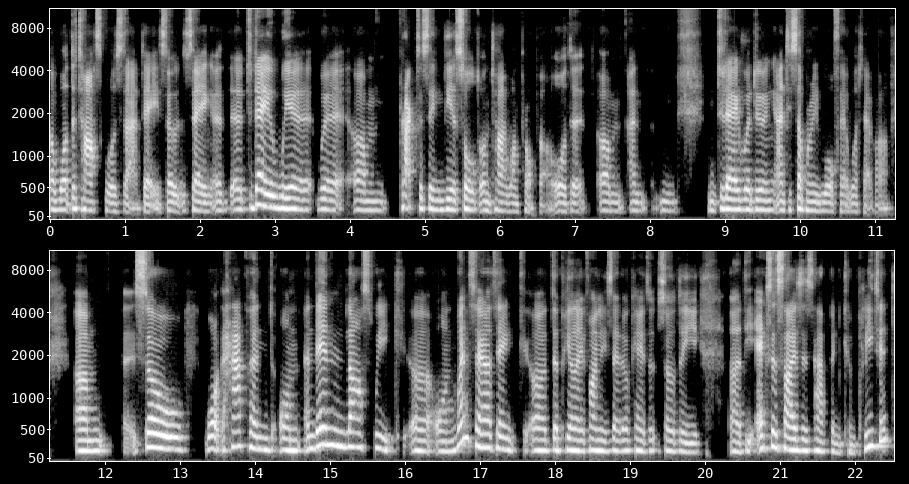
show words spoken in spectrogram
uh, what the task was that day so saying uh, uh, today we're we're um, practicing the assault on Taiwan proper or the um, and, and today we're doing anti-submarine warfare whatever um, so what happened on and then last week uh, on Wednesday I think uh, the PLA finally said okay so the uh, the exercises have been completed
